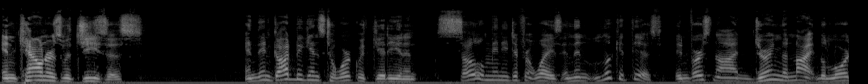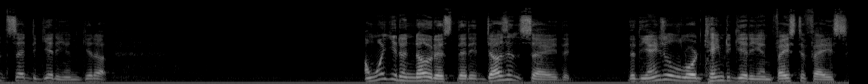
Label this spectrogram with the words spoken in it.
encounters with Jesus. And then God begins to work with Gideon in so many different ways. And then look at this. In verse 9, during the night, the Lord said to Gideon, Get up. I want you to notice that it doesn't say that that the angel of the Lord came to Gideon face to face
